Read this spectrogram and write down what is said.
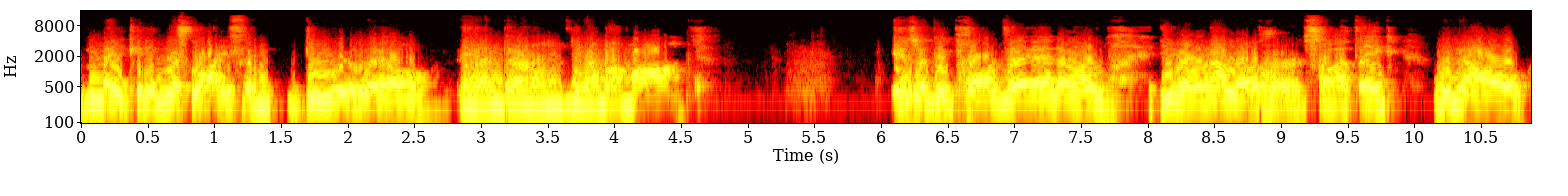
make it in this life and do it well. And, um, you know, my mom is a big part of that, um, you know, and I love her. So I think we all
